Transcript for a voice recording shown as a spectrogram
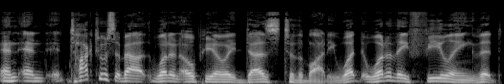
And and talk to us about what an opioid does to the body. What what are they feeling that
